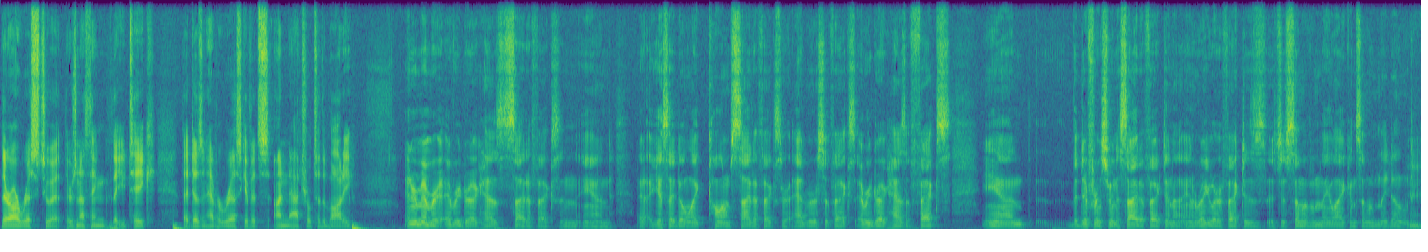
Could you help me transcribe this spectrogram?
there are risks to it. There's nothing that you take that doesn't have a risk if it's unnatural to the body. And remember, every drug has side effects, and, and I guess I don't like calling them side effects or adverse effects. Every drug has effects, and the difference between a side effect and a, and a regular effect is it's just some of them they like and some of them they don't. Mm.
